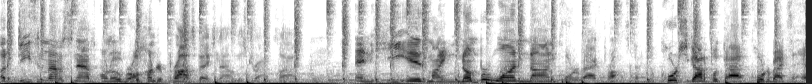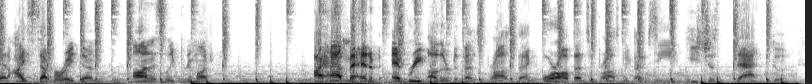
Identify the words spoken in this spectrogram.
a decent amount of snaps on over 100 prospects now in this draft class. And he is my number one non quarterback prospect. Of course, you got to put that quarterbacks ahead. I separate them, honestly, pretty much. I have him ahead of every other defensive prospect or offensive prospect I've seen. He's just that good.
